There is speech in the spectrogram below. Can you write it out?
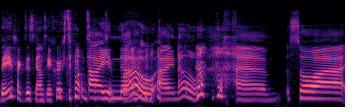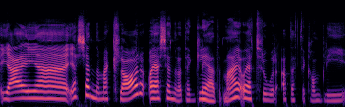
Det är faktiskt ganska sjukt när man tänker I på know, det. I know. Ehm, så eh, jeg, eh, jeg kjenner meg klar, og jeg kjenner at jeg gleder meg, og jeg tror at dette kan bli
